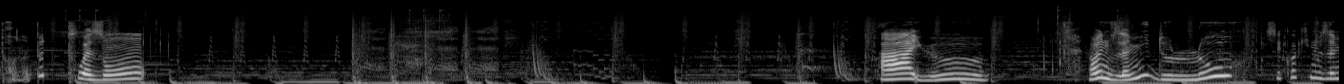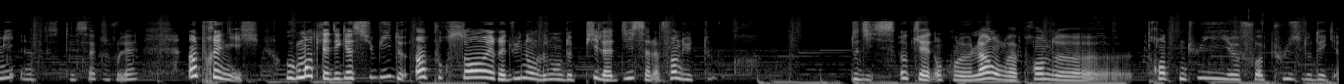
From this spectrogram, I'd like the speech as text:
prendre un peu de poison. Aïe Alors il nous a mis de l'eau c'est quoi qui nous a mis ah, C'était ça que je voulais. Imprégné. Augmente les dégâts subis de 1% et réduit le nombre de piles à 10 à la fin du tour. De 10. Ok, donc euh, là on va prendre euh, 38 euh, fois plus de dégâts.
